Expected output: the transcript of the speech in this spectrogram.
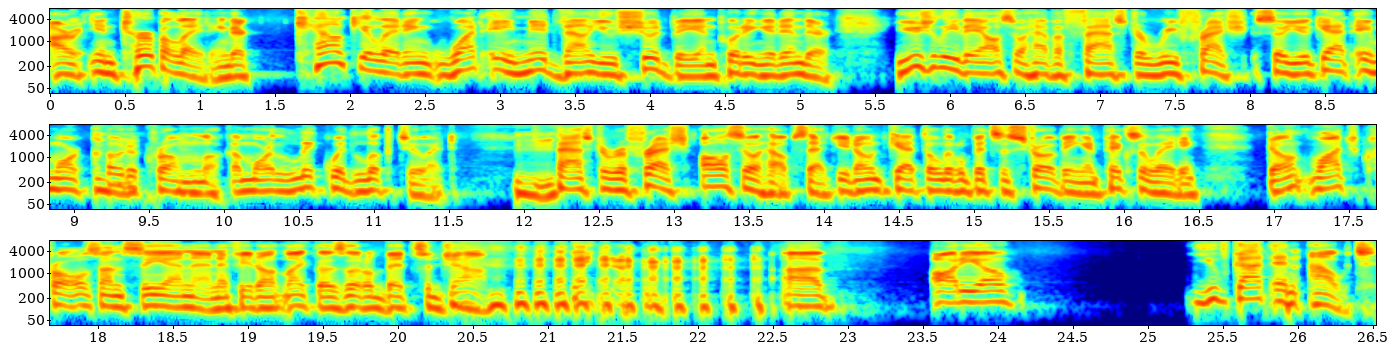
are interpolating. They're calculating what a mid value should be and putting it in there. Usually they also have a faster refresh, so you get a more mm-hmm. Kodachrome mm-hmm. look, a more liquid look to it. Mm-hmm. Faster refresh also helps that. You don't get the little bits of strobing and pixelating. Don't watch crawls on CNN if you don't like those little bits of jump. uh, audio, you've got an out.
